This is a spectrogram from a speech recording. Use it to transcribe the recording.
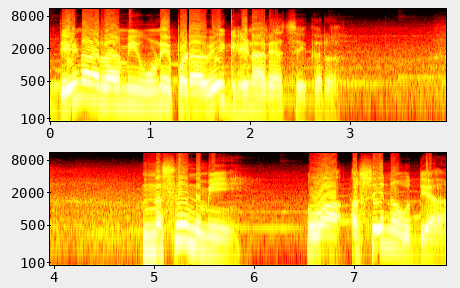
देणारा मी उणे पडावे घेणाऱ्याचे कर. नसेन मी वा असेन उद्या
